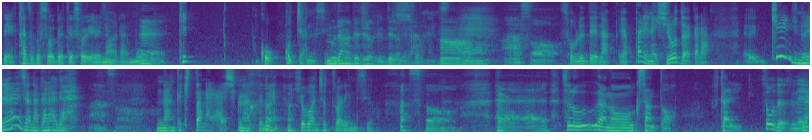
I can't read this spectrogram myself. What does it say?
で家族育ててそう入れながらもう、ええ。結構落っこっちゃうんですよ。無駄が出てる出るわけだ。そうなんですね。ああそそれでなやっぱりね素人だからえー綺麗に塗れないんですよなかなか。うああそう。なんか汚らしくなってね 評判ちょっと悪いんですよ。あそう。へえ。それをあの奥さんと二人。そうですね。ねえ。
